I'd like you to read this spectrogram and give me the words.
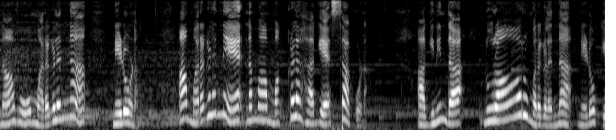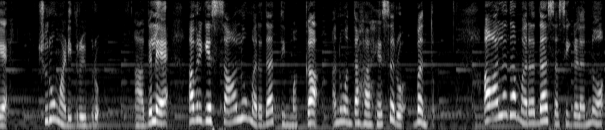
ನಾವು ಮರಗಳನ್ನ ನೆಡೋಣ. ಆ ಮರಗಳನ್ನೇ ನಮ್ಮ ಮಕ್ಕಳ ಹಾಗೆ ಸಾಕೋಣ. ಆಗಿನಿಂದ ನೂರಾರು ಮರಗಳನ್ನ ನೆಡೋಕೆ ಶುರು ಮಾಡಿದ್ರು ಇಬ್ರು. ಆಗಲೇ ಅವರಿಗೆ ಸಾಲು ಮರದ ತಿಮ್ಮಕ್ಕ ಅನ್ನುವಂತಹ ಹೆಸರು ಬಂತು. ಆಲದ ಮರದ ಸಸಿಗಳನ್ನು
